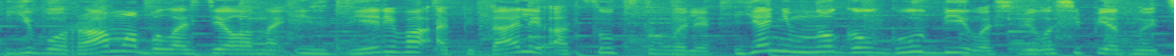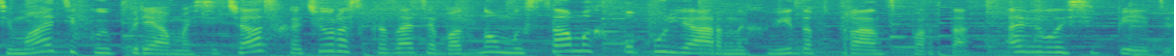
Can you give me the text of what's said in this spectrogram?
Его рама была сделана из дерева, а педали отсутствовали. Я немного углубилась в велосипедную тематику и прямо сейчас хочу рассказать об одном из самых популярных видов транспорта – о велосипеде.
